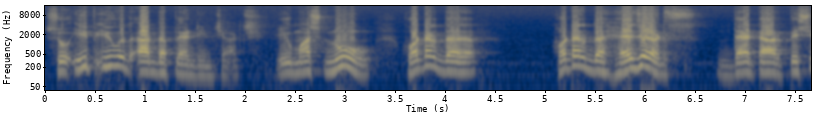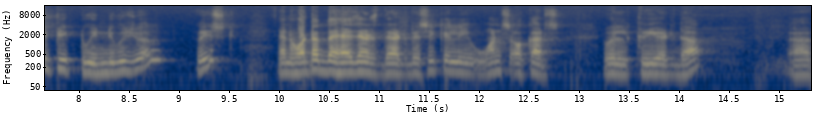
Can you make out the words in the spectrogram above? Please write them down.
So, if you are the plant in charge, you must know what are the what are the hazards that are specific to individual risk and what are the hazards that basically once occurs will create the uh,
